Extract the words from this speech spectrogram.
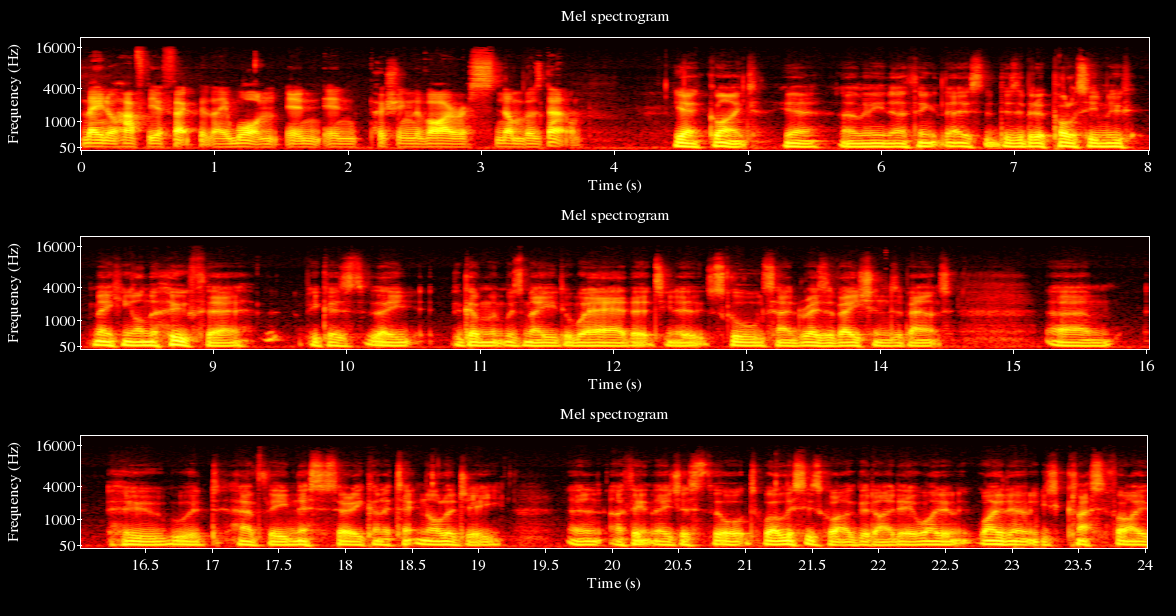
may not have the effect that they want in, in pushing the virus numbers down. Yeah, quite. Yeah, I mean, I think there's there's a bit of policy move, making on the hoof there because they the government was made aware that you know schools had reservations about um, who would have the necessary kind of technology, and I think they just thought, well, this is quite a good idea. Why don't why don't we classify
